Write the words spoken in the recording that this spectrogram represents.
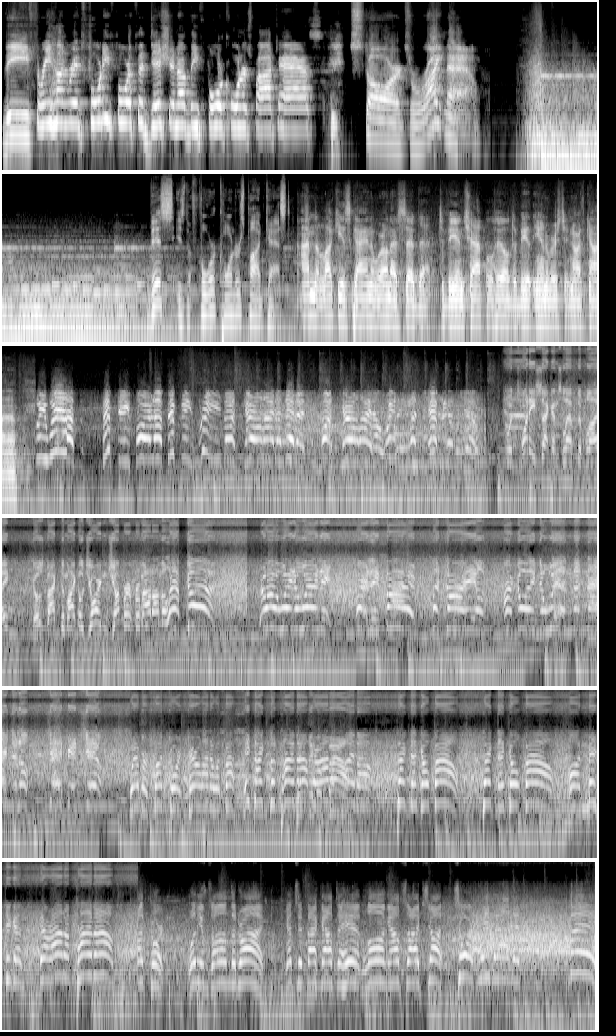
The 344th edition of the Four Corners podcast starts right now. This is the Four Corners Podcast. I'm the luckiest guy in the world. I've said that. To be in Chapel Hill, to be at the University of North Carolina. We win 54 to 53. North Carolina did it. North Carolina wins the championship. With 20 seconds left to play, goes back to Michael Jordan. Jumper from out on the left. Good. Oh, way to Worthy. Worthy five. The Tar Heels are going to win the national championship. Webber front court. Carolina with foul. He takes the timeout. They're out foul. of timeout. Technical foul. Technical foul on Michigan. They're out of timeout. Front court. Williams on the drive. Gets it back out to hit. Long outside shot. Short rebounded. May.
